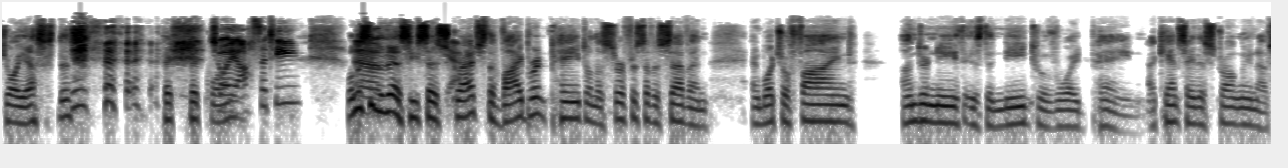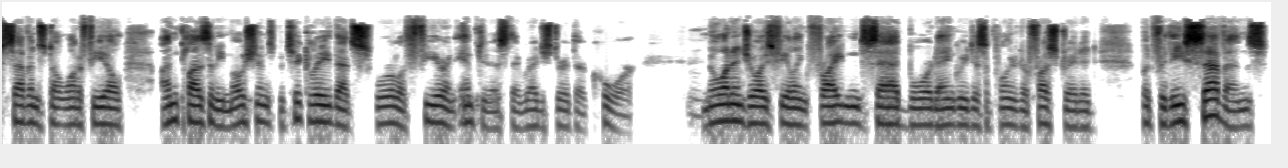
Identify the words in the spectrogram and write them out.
joyousness. Pick, pick one. Joyosity. Well, listen to Um, this. He says, yeah. scratch the vibrant paint on the surface of a seven, and what you'll find underneath is the need to avoid pain. I can't say this strongly enough. Sevens don't want to feel unpleasant emotions, particularly that swirl of fear and emptiness they register at their core. Mhm. No one enjoys feeling frightened, sad, bored, angry, disappointed, or frustrated. But for these sevens,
